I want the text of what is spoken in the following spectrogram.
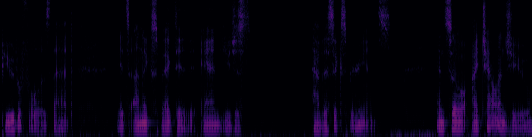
beautiful is that it's unexpected and you just have this experience. And so I challenge you,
